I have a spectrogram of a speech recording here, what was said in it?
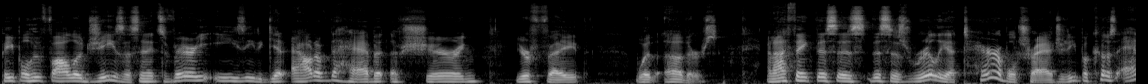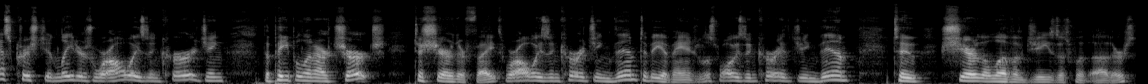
people who follow Jesus. And it's very easy to get out of the habit of sharing your faith with others. And I think this is this is really a terrible tragedy because as Christian leaders we're always encouraging the people in our church to share their faith. We're always encouraging them to be evangelists. We're always encouraging them to share the love of Jesus with others.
